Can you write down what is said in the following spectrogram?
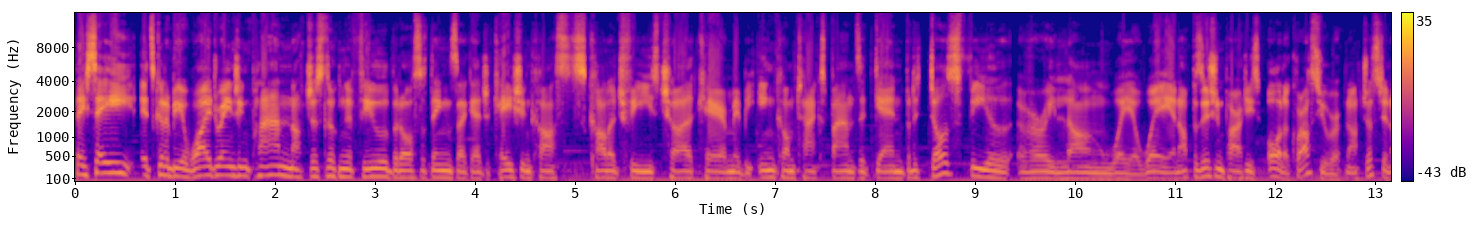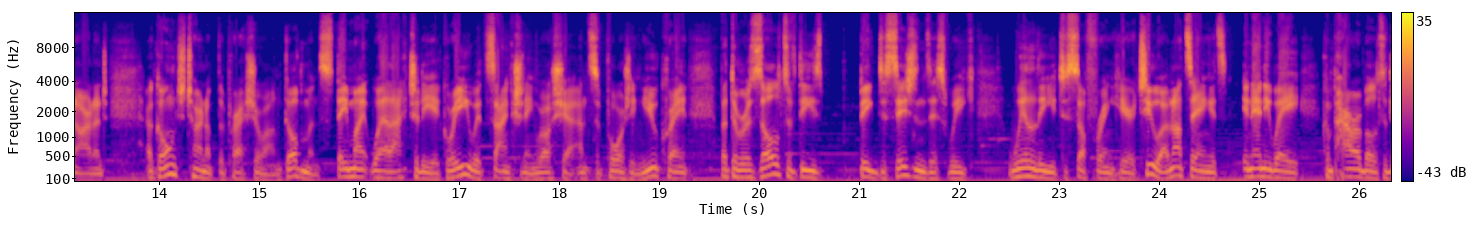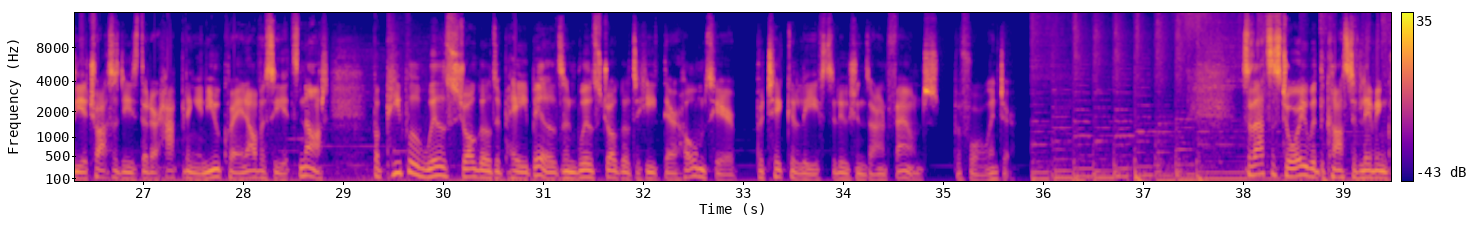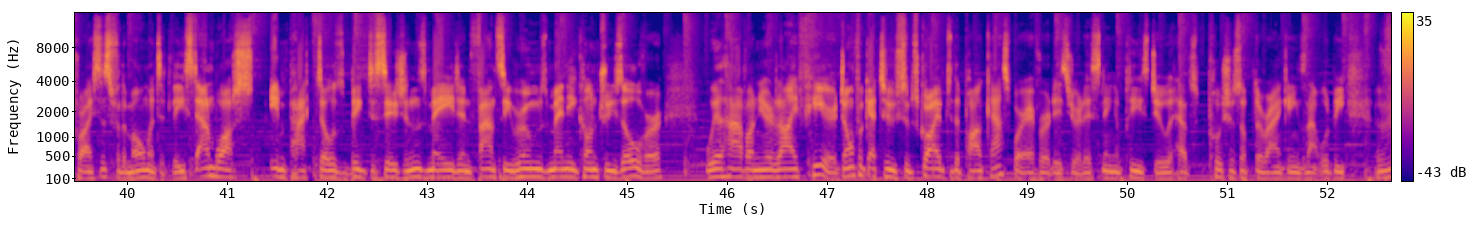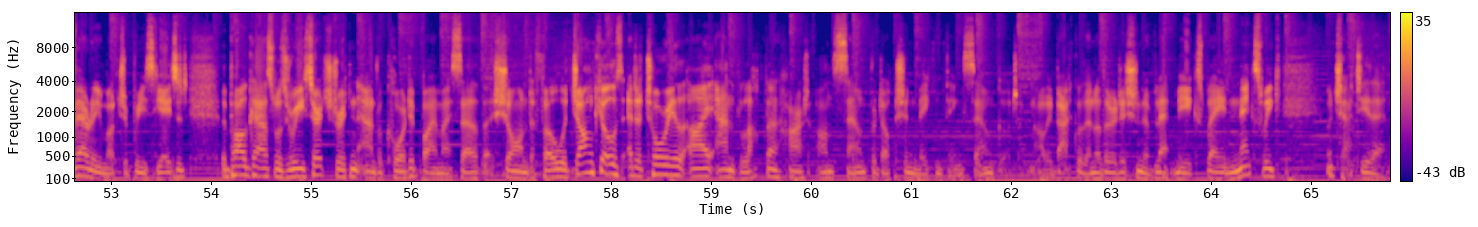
They say it's going to be a wide ranging plan, not just looking at fuel, but also things like education costs, college fees, childcare, maybe income tax bans again. But it does feel a very long way away. And opposition parties all across Europe, not just in Ireland, are going to turn up the pressure on governments. They might well actually agree with sanctioning Russia and supporting Ukraine, but the result of these big decisions this week will lead to suffering here too. I'm not saying it's in any way comparable to the atrocities that are happening in Ukraine. Obviously, it's not. But people will struggle to pay bills and will struggle to heat their homes here, particularly if solutions aren't found before winter. So that's a story with the cost of living crisis for the moment, at least, and what impact those big decisions made in fancy rooms many countries over will have on your life here. Don't forget to subscribe to the podcast wherever it is you're listening, and please do. It helps push us up the rankings, and that would be very much appreciated. The podcast was researched, written, and recorded by myself, Sean Defoe, with John Keogh's editorial eye and Lachlan Hart on sound production, making things sound good. And I'll be back with another edition of Let Me Explain next week. We'll chat to you then.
